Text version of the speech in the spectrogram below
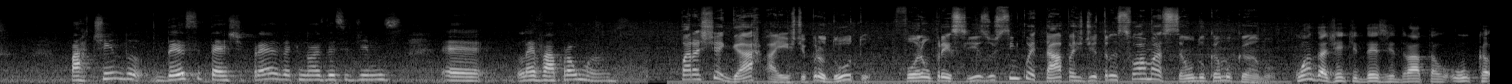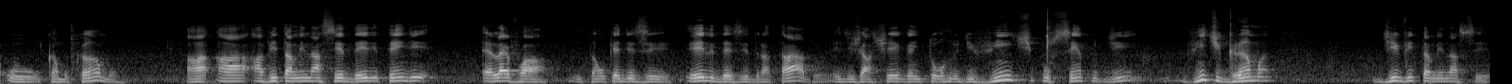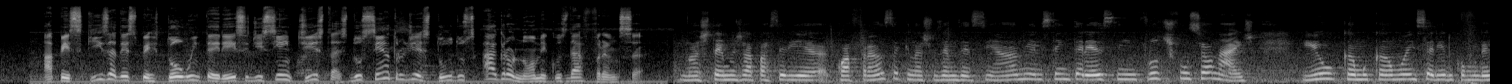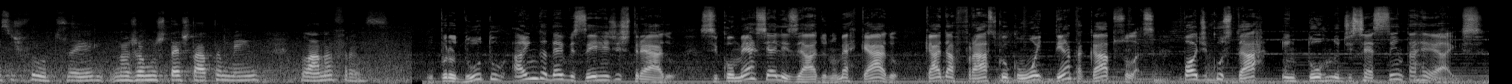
Partindo desse teste prévio é que nós decidimos é, levar para humanos. Para chegar a este produto, foram precisos cinco etapas de transformação do camu-camu. Quando a gente desidrata o, o camu-camu, a, a, a, vitamina C dele tende a elevar. Então, quer dizer, ele desidratado, ele já chega em torno de 20% de 20 gramas de vitamina C. A pesquisa despertou o interesse de cientistas do Centro de Estudos Agronômicos da França. Nós temos já parceria com a França, que nós fizemos esse ano, e eles têm interesse em frutos funcionais. E o camu-camu é inserido como um desses frutos. Aí nós vamos testar também lá na França. O produto ainda deve ser registrado. Se comercializado no mercado, cada frasco com 80 cápsulas pode custar em torno de 60 reais.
